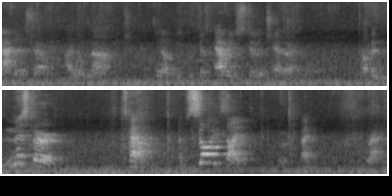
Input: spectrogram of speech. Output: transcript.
after the show, I will not, be, you know, just average student Chandler anymore. I'll be Mr. Town. I'm so excited. Right? Right.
